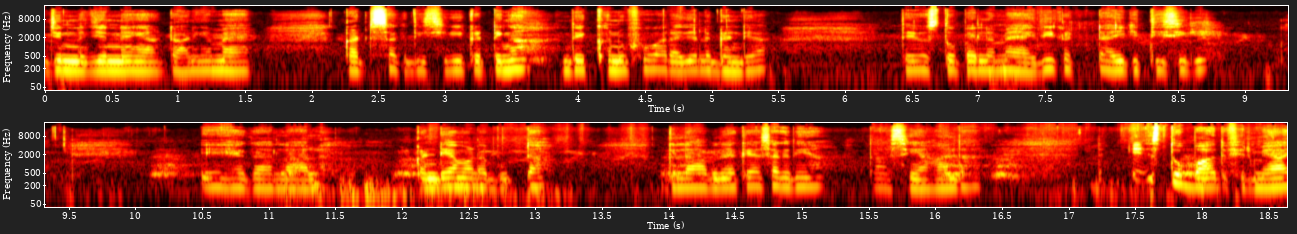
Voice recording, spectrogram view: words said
ਜਿੰਨੇ ਜਿੰਨੀਆਂ ਟਾਹਣੀਆਂ ਮੈਂ ਕੱਟ ਸਕਦੀ ਸੀਗੀ ਕਟਿੰਗਾਂ, ਦੇਖਣ ਨੂੰ ਫੁਹਾਰਾ ਜਿਹਾ ਲੱਗਣ ਡਿਆ ਤੇ ਉਸ ਤੋਂ ਪਹਿਲਾਂ ਮੈਂ ਇਹਦੀ ਕਟਾਈ ਕੀਤੀ ਸੀਗੀ। ਇਹ ਹੈਗਾ ਲਾਲ ਕੰਡਿਆਂ ਵਾਲਾ ਬੂਟਾ, ਗੁਲਾਬ ਦਾ ਕਹਿ ਸਕਦੇ ਆ ਤਾਂ ਸਿਆਂ ਦਾ। ਇਸ ਤੋਂ ਬਾਅਦ ਫਿਰ ਮੈਂ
